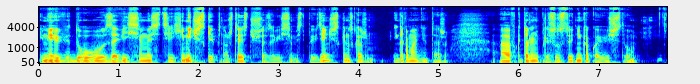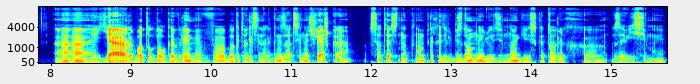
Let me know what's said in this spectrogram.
имею в виду зависимости химические, потому что есть еще зависимость поведенческая, ну, скажем, игромания та же, а, в которой не присутствует никакое вещество. А, я работал долгое время в благотворительной организации «Ночлежка». Соответственно, к нам приходили бездомные люди, многие из которых э, зависимые.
